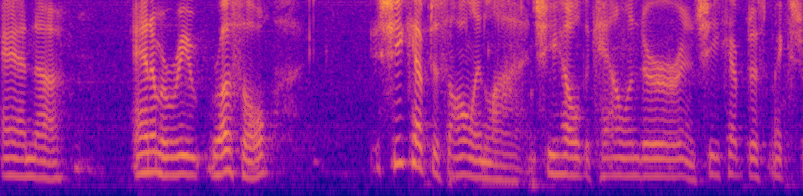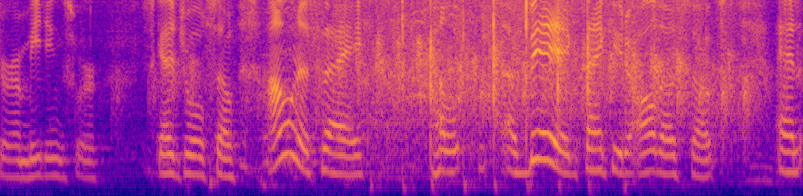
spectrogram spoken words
And uh, Anna Marie Russell, she kept us all in line. She held the calendar and she kept us make sure our meetings were scheduled. So I want to say a, a, big thank you to all those folks. And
